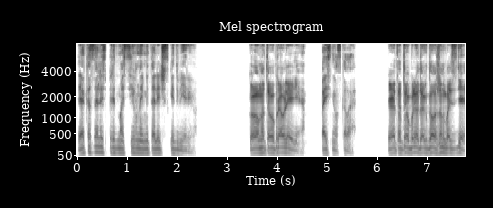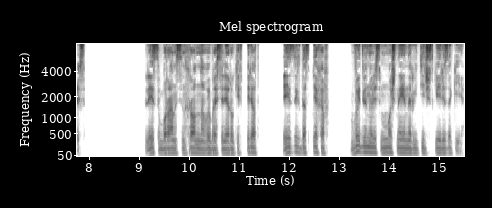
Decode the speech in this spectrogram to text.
и оказались перед массивной металлической дверью. «Комната управления», — пояснил Скала. «Этот ублюдок должен быть здесь». Лис и Буран синхронно выбросили руки вперед, и из их доспехов выдвинулись мощные энергетические резаки.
